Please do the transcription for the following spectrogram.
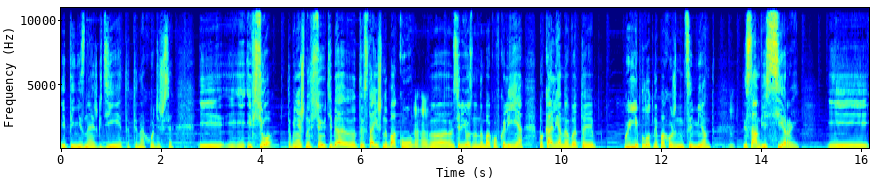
и ты не знаешь, где это ты находишься. И, и, все. Ты понимаешь, ну все, у тебя, э, ты стоишь на боку, Ага. э, серьезно на боку в колее, по колено в этой пыли плотной, похожей на цемент. Ты сам весь серый. И,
